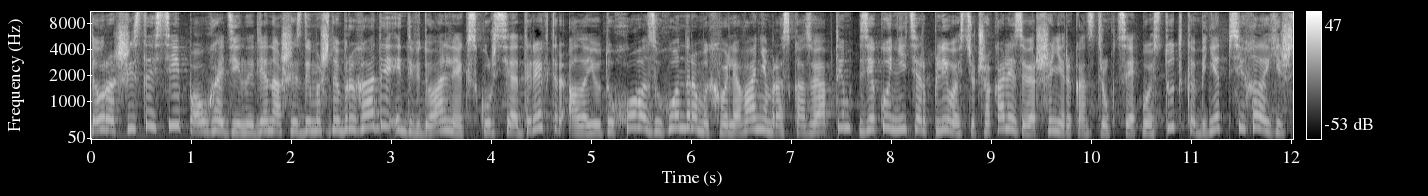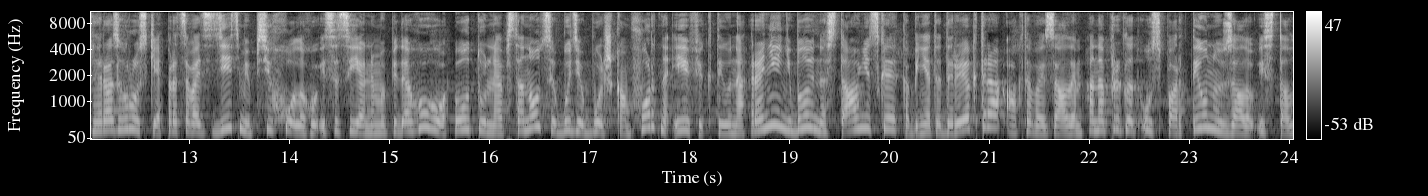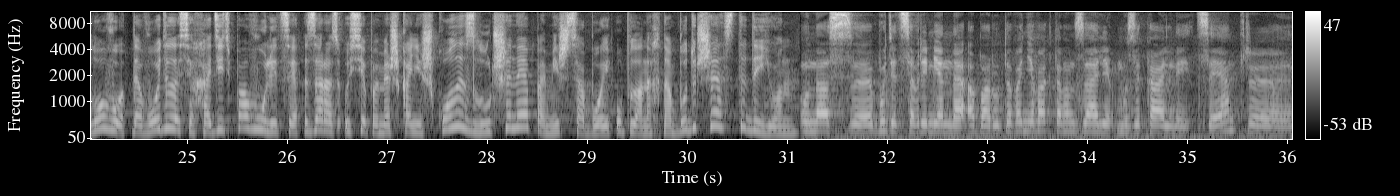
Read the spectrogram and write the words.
Да ўрачыстасцей паўгадзіны для нашай здымачнай брыгады індывідуальная экскурсія. Дырэктар Алла Ютухова з гонарам і хваляваннем расказвае аб тым, з якой нецярплівасцю чакалі завяршэння рэканструкцыі. Вось тут кабінет псіхалагічнай разгрузкі. Працаваць з дзецьмі псіхолагу і сацыяльнаму педагогу ва ўтульнай абстаноўцы будзе больш камфортна і эфектыўна. Раней не было і настаўніцкай кабінета дырэктара актавай залы. А напрыклад, у спартыўную залу і сталовую даводзілася хадзіць па вуліцы. Зараз усе памяшканні школы злучаныя паміж сабой. У планах на будущее стадион. У нас э, будет современное оборудование в актовом зале, музыкальный центр, э,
